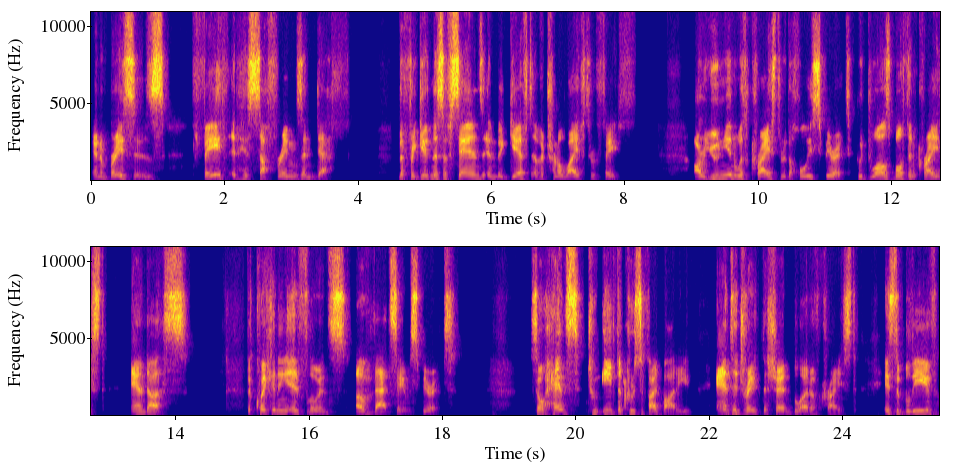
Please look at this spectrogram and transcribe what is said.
and embraces faith in his sufferings and death, the forgiveness of sins, and the gift of eternal life through faith. Our union with Christ through the Holy Spirit, who dwells both in Christ and us. The quickening influence of that same Spirit. So, hence, to eat the crucified body and to drink the shed blood of Christ is to believe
